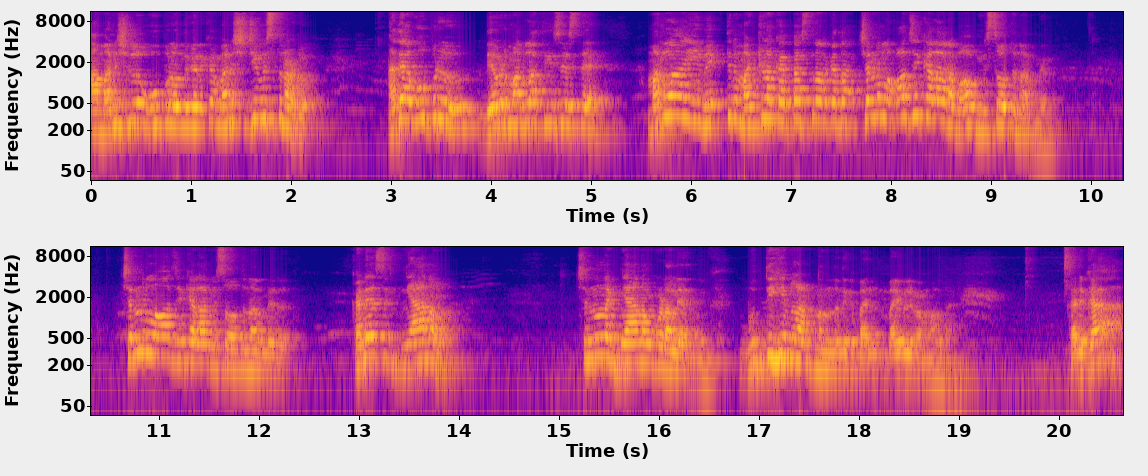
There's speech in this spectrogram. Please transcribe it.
ఆ మనిషిలో ఊపిరి ఉంది కనుక మనిషి జీవిస్తున్నాడు. అదే ఆ ఊపిరి దేవుడు మరలా తీసేస్తే మరలా ఈ వ్యక్తిని మట్టిలో కప్పేస్తున్నారు కదా. చిన్న లాజిక్ ఎలా రా బాబు? మిస్ అవుతున్నారు మీరు. చిన్న లాజిక్ ఎలా మిస్ అవుతున్నారు మీరు? కనీస జ్ఞానం. చిన్న జ్ఞానం కూడా లేదు మీకు. బుద్ధిహీనులు అంటున్నాను అందుకు బై- బైబిల్ మిమ్మల్ని. కనుక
